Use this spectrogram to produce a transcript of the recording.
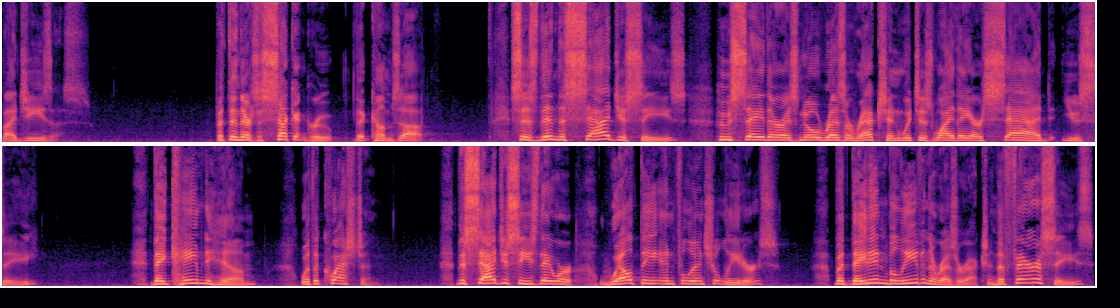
by Jesus. But then there's a second group that comes up. It says, Then the Sadducees, who say there is no resurrection, which is why they are sad, you see, they came to him with a question. The Sadducees, they were wealthy, influential leaders, but they didn't believe in the resurrection. The Pharisees,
